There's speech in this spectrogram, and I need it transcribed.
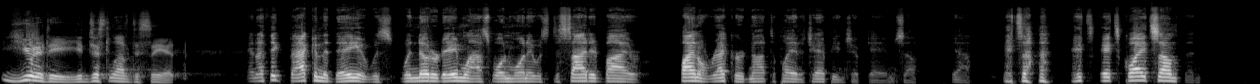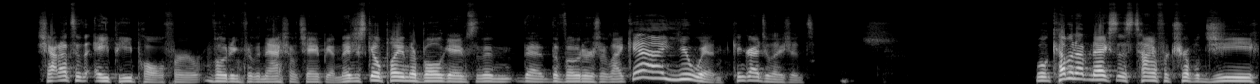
Unity, You'd just love to see it. And I think back in the day, it was when Notre Dame last won one. It was decided by final record not to play in a championship game. So yeah, it's a it's it's quite something. Shout out to the AP poll for voting for the national champion. They just go play in their bowl games, and then the, the voters are like, yeah, you win. Congratulations. Well, coming up next is time for Triple G.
